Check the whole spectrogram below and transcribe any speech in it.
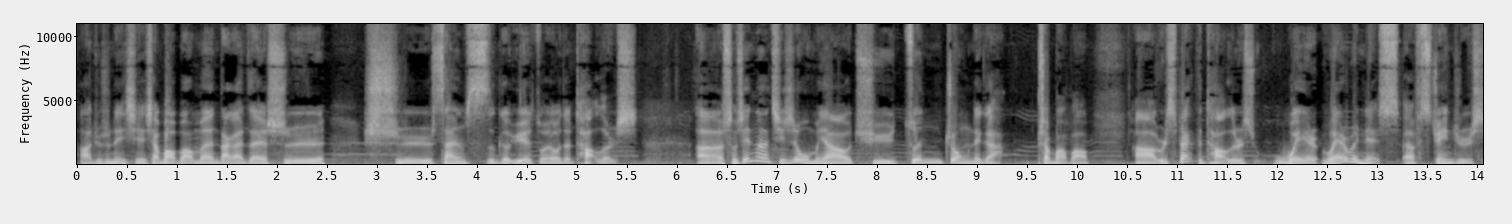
啊，就是那些小宝宝们，大概在十十三四个月左右的 toddlers。呃，首先呢，其实我们要去尊重那个小宝宝。uh, respect the toddler's wariness of strangers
